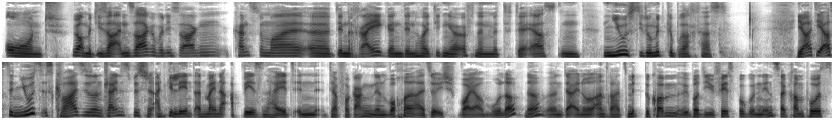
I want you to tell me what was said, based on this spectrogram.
Und ja, mit dieser Ansage würde ich sagen, kannst du mal äh, den Reigen, den heutigen eröffnen mit der ersten News, die du mitgebracht hast. Ja, die erste News ist quasi so ein kleines bisschen angelehnt an meine Abwesenheit in der vergangenen Woche. Also ich war ja im Urlaub, ne? Und der eine oder andere hat es mitbekommen über die Facebook- und Instagram-Posts.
